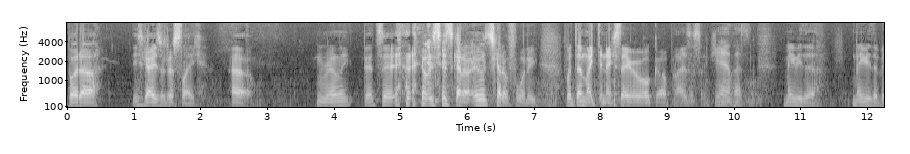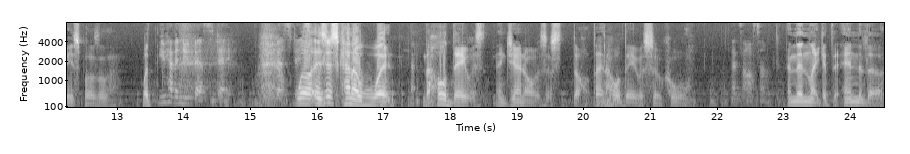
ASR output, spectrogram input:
but uh, these guys are just like, oh, really? That's it? it was just kind of it was kind of funny, but then like the next day I woke up and I was just like, yeah, that's maybe the maybe the baseball's a what. You have a new best day. New best day. Well, story. it's just kind of what the whole day was in general was just the that whole day was so cool. That's awesome. And then like at the end of the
